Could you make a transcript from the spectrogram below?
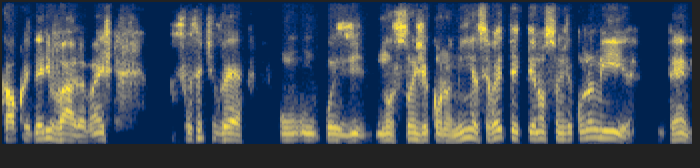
cálculo de derivada, mas se você tiver um, um, noções de economia, você vai ter que ter noções de economia, entende?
